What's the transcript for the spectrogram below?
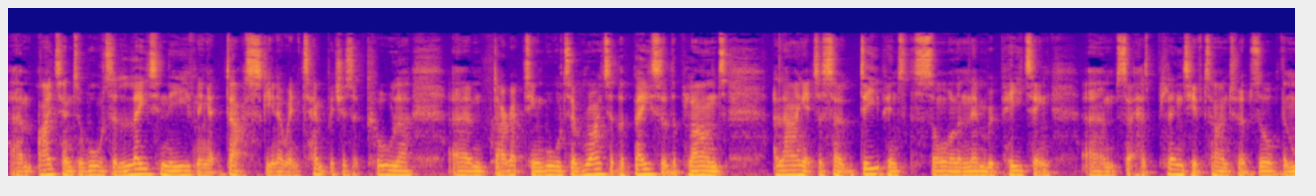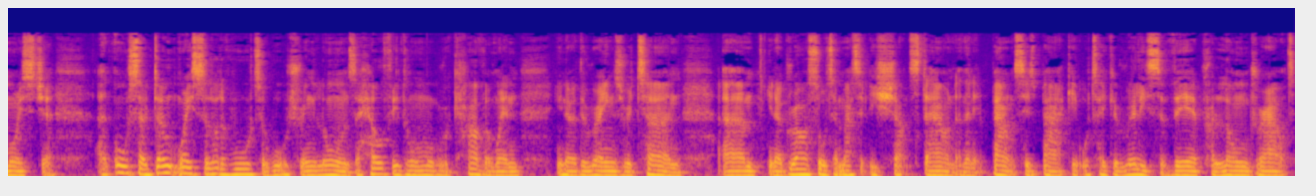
Um, I tend to water late in the evening at dusk, you know, when temperatures are cooler, um, directing water right at the base of the plant allowing it to soak deep into the soil and then repeating um, so it has plenty of time to absorb the moisture. And also, don't waste a lot of water watering lawns. A healthy lawn will recover when you know the rains return. Um, you know, grass automatically shuts down and then it bounces back. It will take a really severe, prolonged drought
